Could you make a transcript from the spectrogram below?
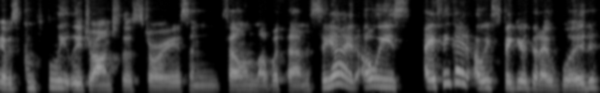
I was completely drawn to those stories and fell in love with them. So yeah, I'd always, I think I'd always figured that I would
